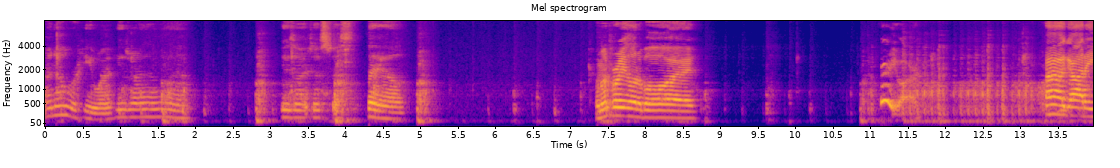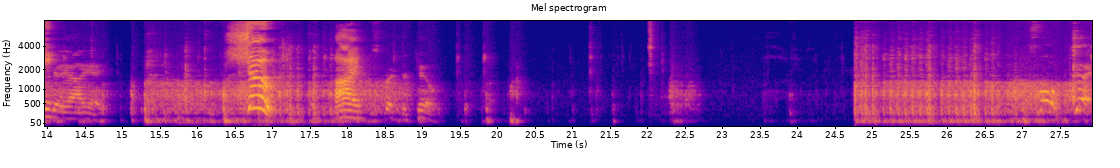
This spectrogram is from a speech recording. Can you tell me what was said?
I know where he went. He's right there. He's right just just there. Coming for you, little boy. There you are. Ah, I got it. Shoot! Hi. Spectre kill. Smoke, check.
